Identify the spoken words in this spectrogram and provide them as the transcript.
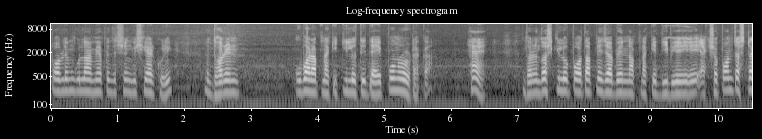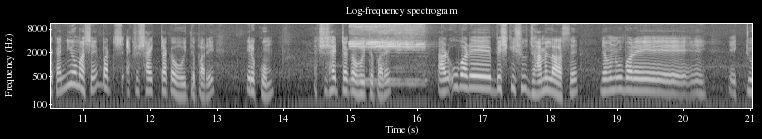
প্রবলেমগুলো আমি আপনাদের সঙ্গে শেয়ার করি। ধরেন উবার আপনাকে কিলোতে দেয় পনেরো টাকা। হ্যাঁ ধরেন দশ কিলো পথ আপনি যাবেন, আপনাকে দিবে একশো পঞ্চাশ টাকা। নিয়ম আসে বাট একশো ষাট টাকা হইতে পারে। এরকম। একশো ষাট টাকা হইতে পারে। আর উবারে বেশ কিছু ঝামেলা আছে। যেমন উবারে একটু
